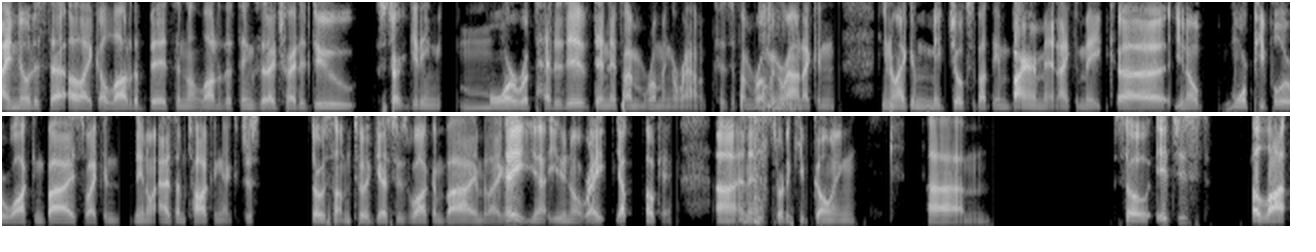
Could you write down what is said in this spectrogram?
I notice that uh, like a lot of the bits and a lot of the things that I try to do start getting more repetitive than if I'm roaming around. Because if I'm roaming Mhm. around, I can, you know, I can make jokes about the environment. I can make, uh, you know, more people are walking by, so I can, you know, as I'm talking, I could just throw something to a guest who's walking by and be like, "Hey, yeah, you know, right? Yep, okay," uh, and then sort of keep going. Um, so it just a lot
